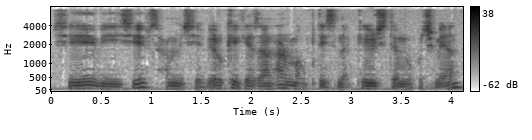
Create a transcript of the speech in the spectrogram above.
10, 20, 30 이렇게 계산하는 방법도 있습니다. 기울기 시스템으로 보시면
